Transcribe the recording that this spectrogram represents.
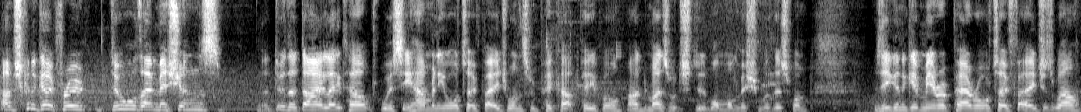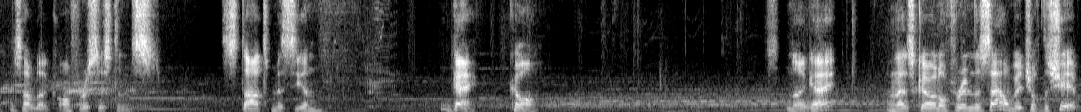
I'm just going to go through, do all their missions, do the dialect help. We'll see how many autophage ones we pick up, people. I might as well just do one more mission with this one. Is he going to give me a repair autophage as well? Let's have a look. Offer assistance. Start mission. Okay, cool. Okay. And let's go and offer him the salvage of the ship.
